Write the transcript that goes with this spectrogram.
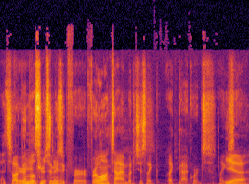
That's so I've been listening to music for for a long time, but it's just like like backwards. Like Yeah. said.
